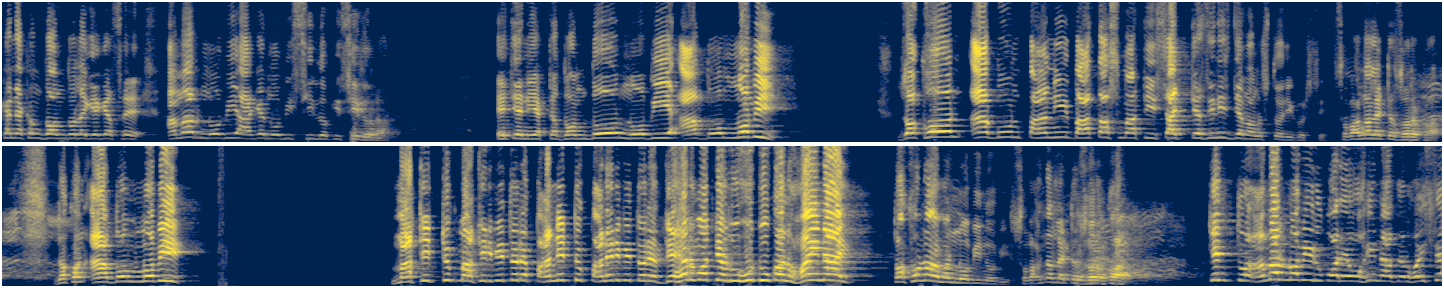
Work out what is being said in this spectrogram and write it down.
কেন এখন দ্বন্দ্ব লেগে গেছে? আমার নবী আগে নবী ছিল কি ছিল না? এটা নিয়ে একটা দ্বন্দ্ব, নবী আদম, নবী। যখন আগুন, পানি, বাতাস, মাটি চারটে জিনিস দিয়ে মানুষ তৈরি করছে। সোভানাল একটা জোরে যখন আদম, নবী, মাটির টুক মাটির ভিতরে, পানির টুক পানির ভিতরে, দেহের মধ্যে রুহু ঢুকন হয় নাই, তখনও আমার নবী নবী। সোভানাল একটা জোরে কর কিন্তু আমার নবীর উপরে ওহি নাজের হয়েছে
